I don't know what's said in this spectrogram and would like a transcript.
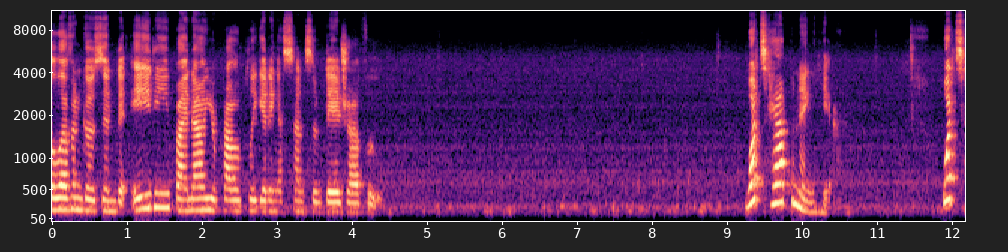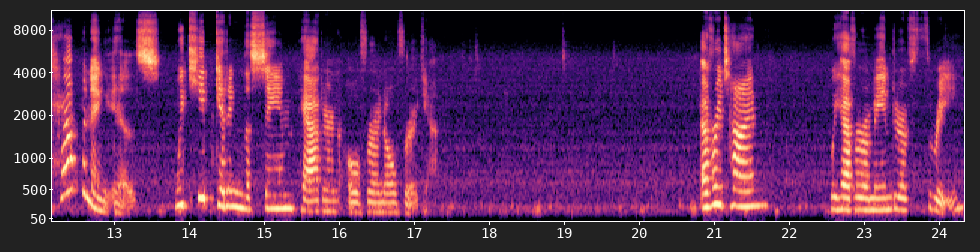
11 goes into 80. By now you're probably getting a sense of deja vu. What's happening here? What's happening is we keep getting the same pattern over and over again. Every time we have a remainder of 3,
